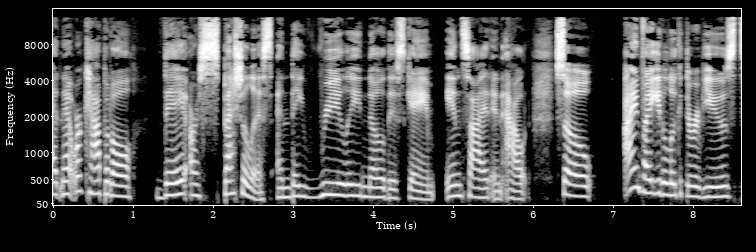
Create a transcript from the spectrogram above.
At Network Capital, they are specialists and they really know this game inside and out. So I invite you to look at the reviews.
